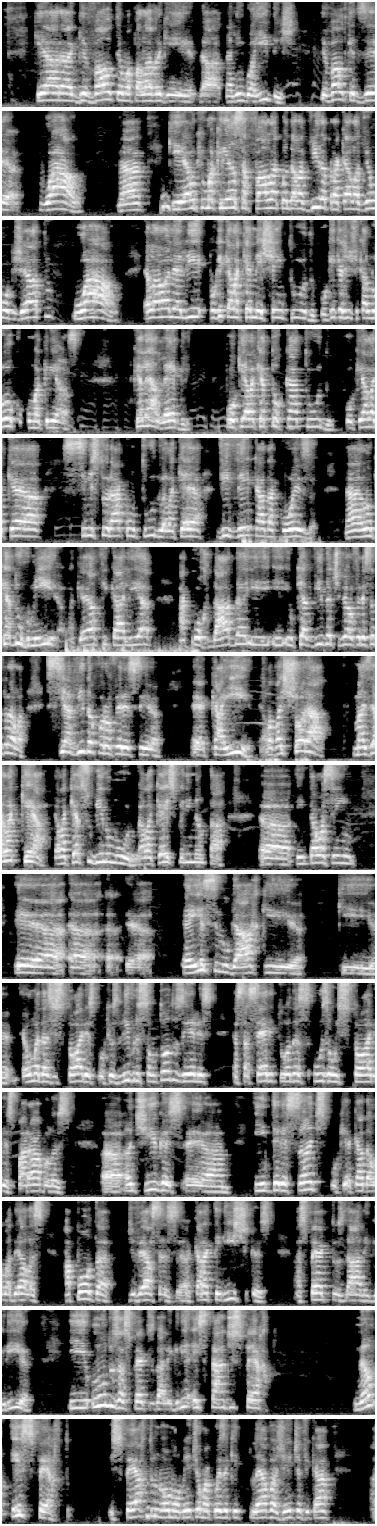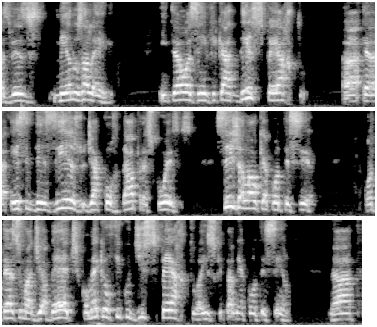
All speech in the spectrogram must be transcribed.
que era Gewalt é uma palavra que da, da língua Yiddish. Gewalt quer dizer uau, né? que é o que uma criança fala quando ela vira para cá, ela vê um objeto, uau. Ela olha ali, por que, que ela quer mexer em tudo? Por que, que a gente fica louco com uma criança? Porque ela é alegre, porque ela quer tocar tudo, porque ela quer se misturar com tudo, ela quer viver cada coisa. Né? Ela não quer dormir, ela quer ficar ali acordada e, e, e o que a vida tiver oferecendo para ela. Se a vida for oferecer é, cair, ela vai chorar, mas ela quer, ela quer subir no muro, ela quer experimentar. Uh, então, assim, é, é, é, é, esse lugar que, que é uma das histórias, porque os livros são todos eles, essa série todas usam histórias, parábolas uh, antigas uh, e interessantes, porque cada uma delas aponta diversas uh, características, aspectos da alegria, e um dos aspectos da alegria é estar desperto, não esperto. Esperto normalmente é uma coisa que leva a gente a ficar, às vezes, menos alegre. Então, assim, ficar desperto, uh, uh, esse desejo de acordar para as coisas, seja lá o que acontecer. Acontece uma diabetes, como é que eu fico desperto a isso que está me acontecendo? Né?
